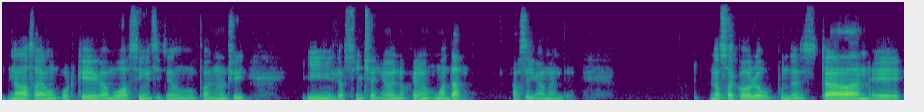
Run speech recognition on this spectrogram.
no sabemos por qué Gamboa sigue insistiendo con Panucci y los hinchas nuevos nos queremos matar, básicamente. No sacó los puntos que necesitaban. Eh,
